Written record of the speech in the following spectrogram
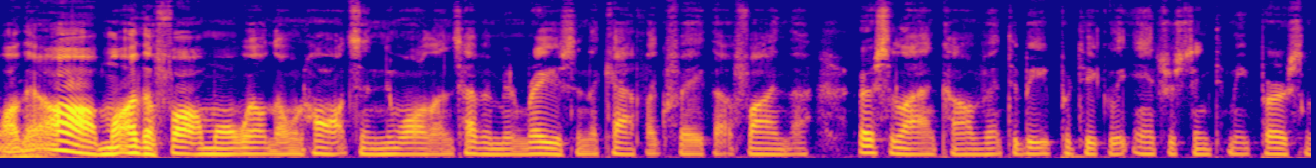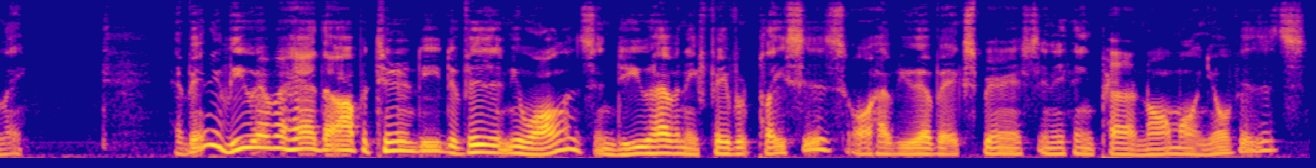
While there are other far more well known haunts in New Orleans, having been raised in the Catholic faith, I find the Ursuline convent to be particularly interesting to me personally. Have any of you ever had the opportunity to visit New Orleans? And do you have any favorite places? Or have you ever experienced anything paranormal in your visits?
